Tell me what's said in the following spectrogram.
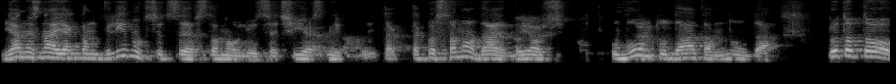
Я не знаю, як там в Linux це встановлюється, чи є сміх. Так, також само, да, бо я ж Ubuntu, да, там, ну да. Ну, тобто,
